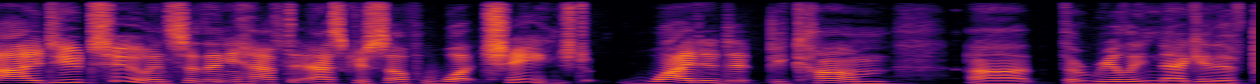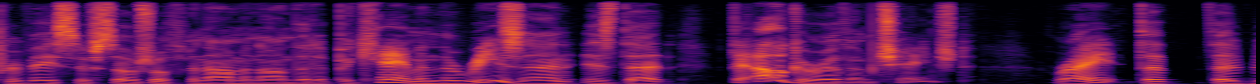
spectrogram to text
I do too. And so then you have to ask yourself what changed? Why did it become uh, the really negative, pervasive social phenomenon that it became? And the reason is that the algorithm changed, right? The, the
